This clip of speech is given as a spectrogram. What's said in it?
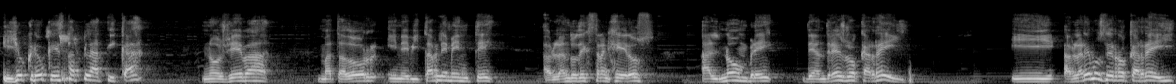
y yo creo que esta plática nos lleva, Matador, inevitablemente, hablando de extranjeros, al nombre de Andrés Rocarrey. Y hablaremos de Rocarrey,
